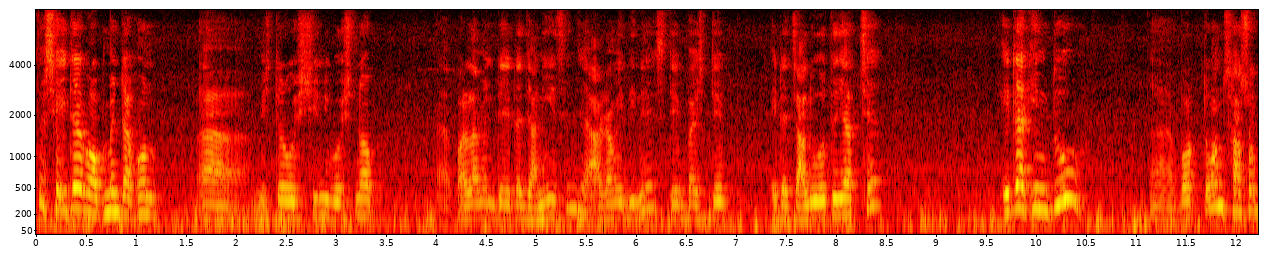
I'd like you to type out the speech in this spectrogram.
তো সেইটা গভর্নমেন্ট এখন মিস্টার অশ্বিনী বৈষ্ণব পার্লামেন্টে এটা জানিয়েছেন যে আগামী দিনে স্টেপ বাই স্টেপ এটা চালু হতে যাচ্ছে। এটা কিন্তু বর্তমান শাসক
